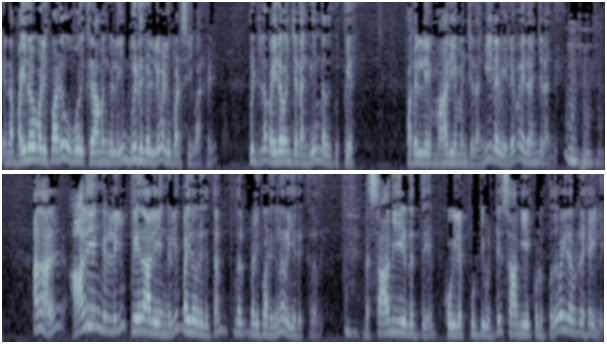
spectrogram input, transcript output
ஏன்னா பைரவ வழிபாடு ஒவ்வொரு கிராமங்களிலையும் வீடுகளிலே வழிபாடு செய்வார்கள். வீட்டில் வைரவன் சடங்குன்னு அதுக்கு பேர். பகல்லே மாரியம்மன் சடங்கு இரவிலே வைரவன் சடங்கு. ஆனால் ஆலயங்கள்லையும் பேராலயங்களையும் பைரவருக்குத்தான் முதல் வழிபாடுகள் நிறைய இருக்கிறது. இப்ப சாவியை எடுத்து கோயிலை பூட்டி விட்டு சாவியை கொடுப்பது வைரவர் கையிலே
